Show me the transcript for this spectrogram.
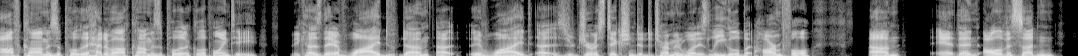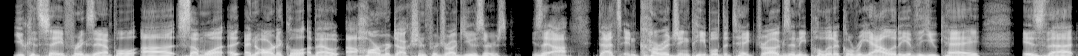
Ofcom is a pol- the head of Ofcom is a political appointee, because they have wide um, uh, they have wide uh, jurisdiction to determine what is legal but harmful. Um, and then all of a sudden, you could say, for example, uh, uh, an article about uh, harm reduction for drug users. You say, ah, that's encouraging people to take drugs, and the political reality of the UK is that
